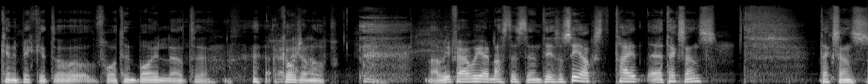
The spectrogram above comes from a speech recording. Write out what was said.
Kenny Pickett och få till en boil att coacha upp. Ja, vi får vi är nästa sen till så ser också Texans. Texans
